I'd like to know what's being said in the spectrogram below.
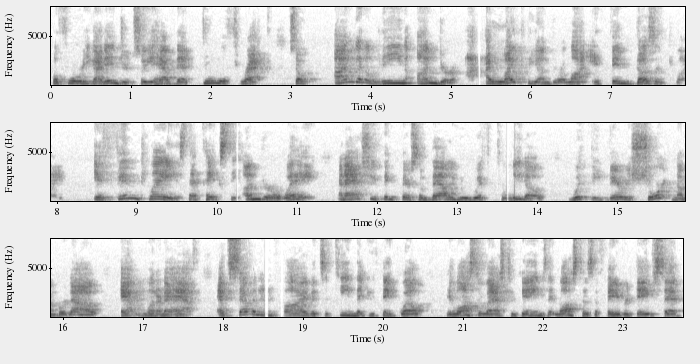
before he got injured. So you have that dual threat. So I'm going to lean under. I, I like the under a lot if Finn doesn't play. If Finn plays, that takes the under away. And I actually think there's some value with Toledo with the very short number now at one and a half. At seven and five, it's a team that you think, well, they lost their last two games. They lost as a favorite. Dave said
